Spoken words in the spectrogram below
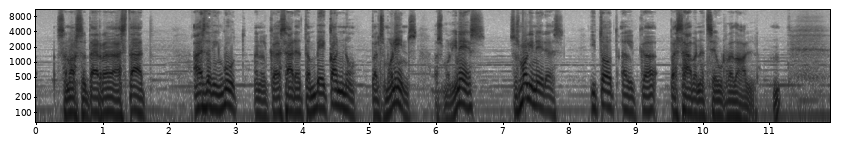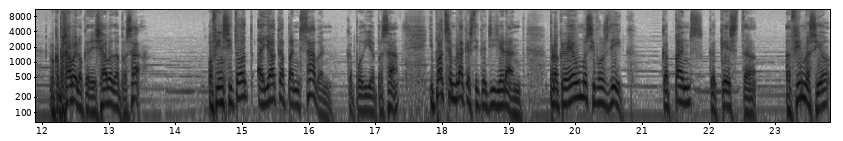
la nostra terra ha estat, ha esdevingut en el que és ara també, com no, pels molins, els moliners, les molineres i tot el que passava en el seu redol. El que passava i el que deixava de passar. O fins i tot allò que pensaven que podia passar. I pot semblar que estic exagerant, però creieu-me si vos dic que pens que aquesta afirmació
